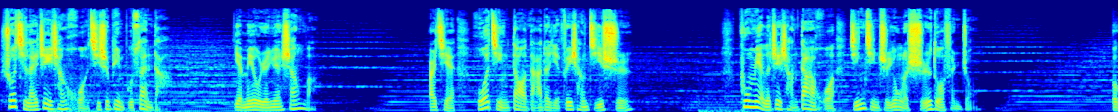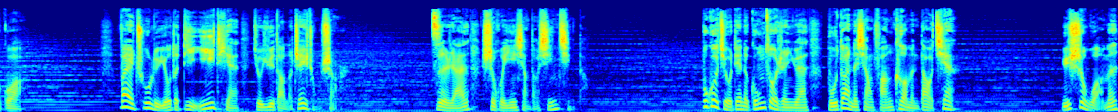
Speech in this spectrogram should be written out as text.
说起来，这一场火其实并不算大，也没有人员伤亡，而且火警到达的也非常及时，扑灭了这场大火，仅仅只用了十多分钟。不过，外出旅游的第一天就遇到了这种事儿。自然是会影响到心情的。不过酒店的工作人员不断的向房客们道歉，于是我们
